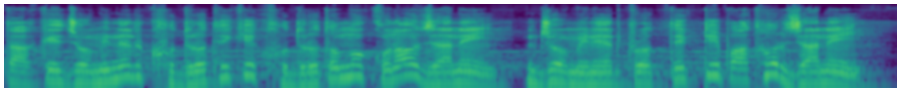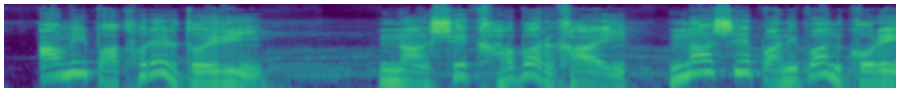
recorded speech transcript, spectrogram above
তাকে জমিনের ক্ষুদ্র থেকে ক্ষুদ্রতম কোনাও জানে, জমিনের প্রত্যেকটি পাথর জানে, আমি পাথরের তৈরি। না সে খাবার খায়, না সে পানি পান করে,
